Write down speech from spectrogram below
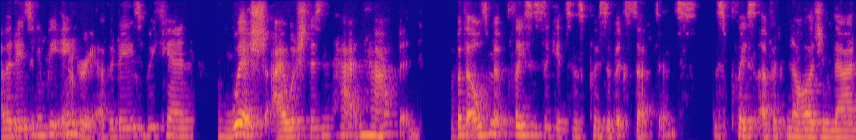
Other days we can be angry. Other days we can wish, I wish this hadn't happened. But the ultimate place is to get to this place of acceptance, this place of acknowledging that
